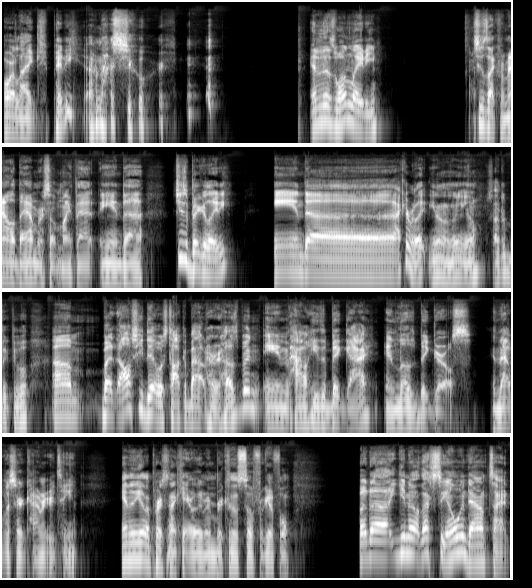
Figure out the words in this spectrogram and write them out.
or like pity. I'm not sure. and this one lady, she was like from Alabama or something like that, and uh, she's a bigger lady, and uh, I can relate. You know, you know, shout out to big people. Um, but all she did was talk about her husband and how he's a big guy and loves big girls, and that was her comedy routine. And then the other person I can't really remember because I was so forgetful. But uh, you know, that's the only downside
